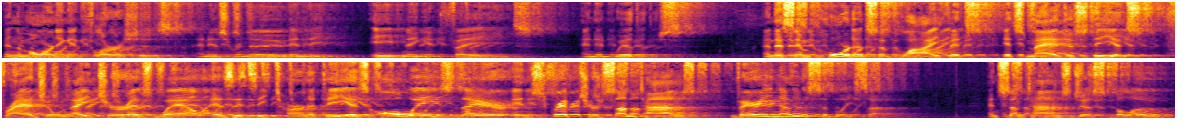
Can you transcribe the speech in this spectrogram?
In the morning it flourishes and is renewed, in the evening it fades and it withers. And this importance of life, its, its majesty, its fragile nature, as well as its eternity, is always there in Scripture, sometimes very noticeably so, and sometimes just below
